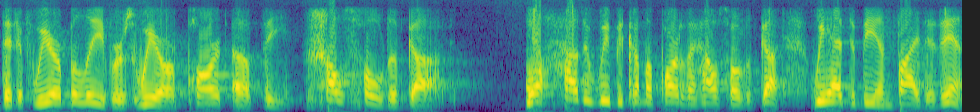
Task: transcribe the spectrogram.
that if we are believers, we are part of the household of God. Well, how did we become a part of the household of God? We had to be invited in.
